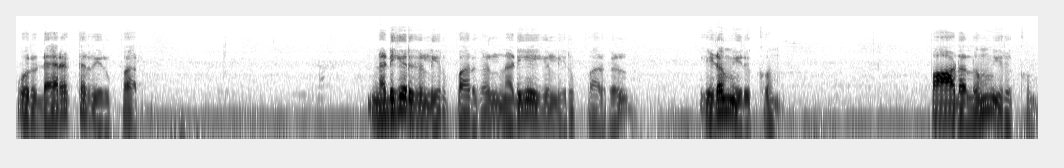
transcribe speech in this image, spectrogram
ஒரு டைரக்டர் இருப்பார் நடிகர்கள் இருப்பார்கள் நடிகைகள் இருப்பார்கள் இடம் இருக்கும் பாடலும் இருக்கும்.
